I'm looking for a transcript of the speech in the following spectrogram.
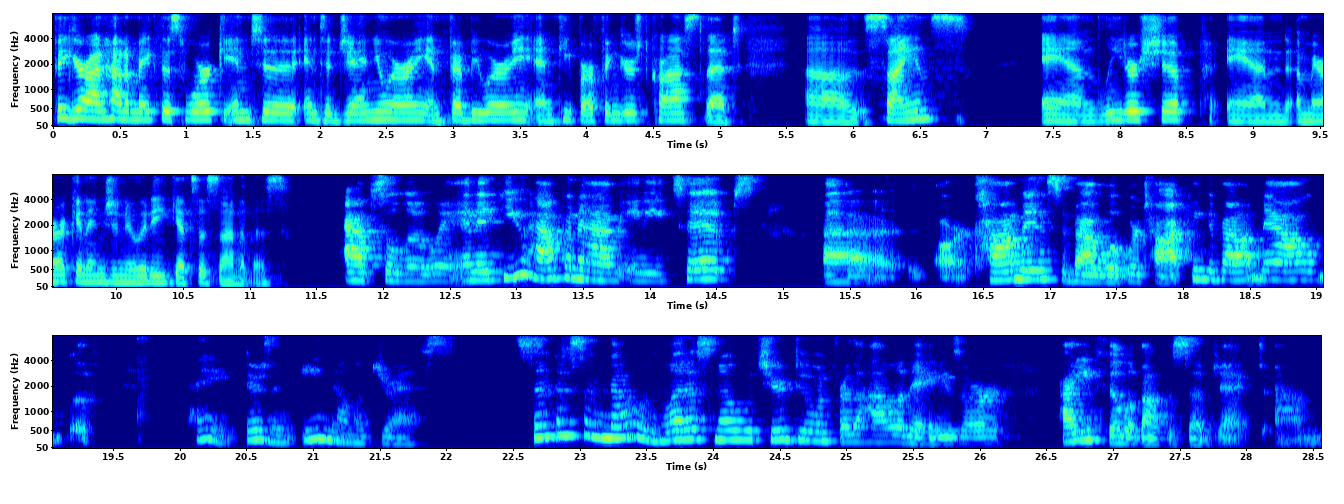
figure out how to make this work into into January and February and keep our fingers crossed that uh, science and leadership and American ingenuity gets us out of this. Absolutely. And if you happen to have any tips uh, or comments about what we're talking about now, hey, there's an email address. Send us a note and let us know what you're doing for the holidays or how you feel about the subject. Um,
